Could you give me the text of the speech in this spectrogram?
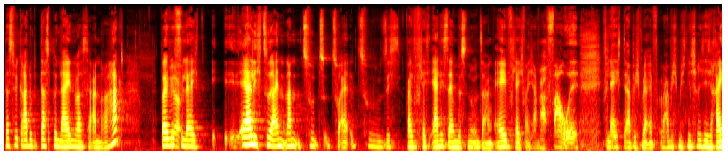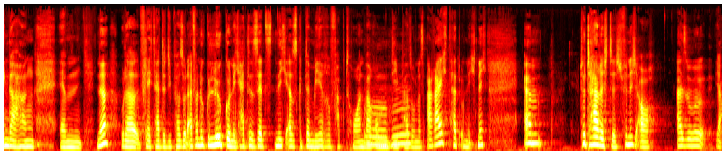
dass wir gerade das beneiden, was der andere hat. Weil wir Ja. vielleicht ehrlich zueinander, zu, zu, zu, zu sich, weil wir vielleicht ehrlich sein müssen und sagen, ey, vielleicht war ich einfach faul, vielleicht habe ich mir habe ich mich nicht richtig reingehangen, ähm, ne? Oder vielleicht hatte die Person einfach nur Glück und ich hatte es jetzt nicht. Also es gibt ja mehrere Faktoren, warum die Person es erreicht hat und ich nicht. Ähm, total richtig, finde ich auch. Also ja.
